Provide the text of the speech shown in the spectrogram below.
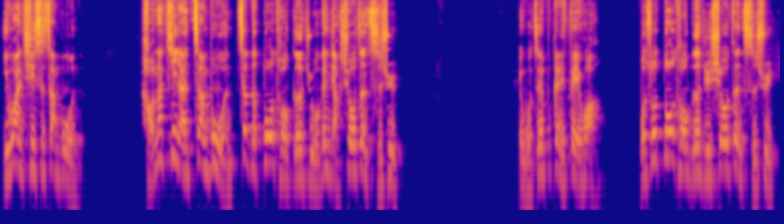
一万七是站不稳的。好，那既然站不稳，这个多头格局，我跟你讲，修正持续。哎，我直接不跟你废话，我说多头格局修正持续。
